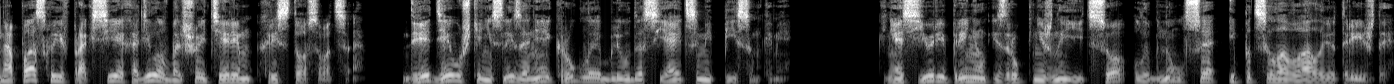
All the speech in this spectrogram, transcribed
На Пасху Евпроксия ходила в большой терем христосоваться. Две девушки несли за ней круглое блюдо с яйцами-писанками. Князь Юрий принял из рук княжны яйцо, улыбнулся и поцеловал ее трижды.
